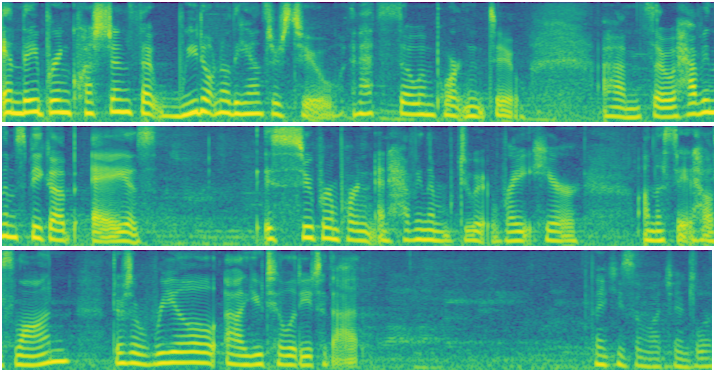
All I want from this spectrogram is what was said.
And they bring questions that we don't know the answers to. And that's so important, too. Um, so having them speak up, A, is, is super important, and having them do it right here on the State House lawn, there's a real uh, utility to that. Thank you so much, Angela.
